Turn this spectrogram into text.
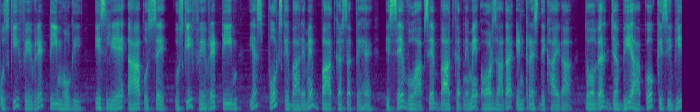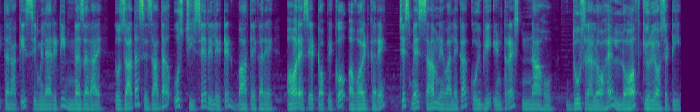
उसकी फेवरेट टीम होगी। इसलिए आप उससे उसकी फेवरेट टीम या स्पोर्ट्स के बारे में बात कर सकते हैं। इससे वो आपसे बात करने में और ज़्यादा इंटरेस्ट दिखाएगा। तो अगर जब भी आपको किसी भी तरह की सिमिलैरिटी नज़र आए तो ज़्यादा से ज़्यादा उस चीज़ से रिलेटेड बातें करें और ऐसे टॉपिक को अवॉइड करें, जिसमें सामने वाले का कोई भी इंटरेस्ट ना हो। दूसरा लॉ है लॉ ऑफ़ क्यूरियोसिटी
